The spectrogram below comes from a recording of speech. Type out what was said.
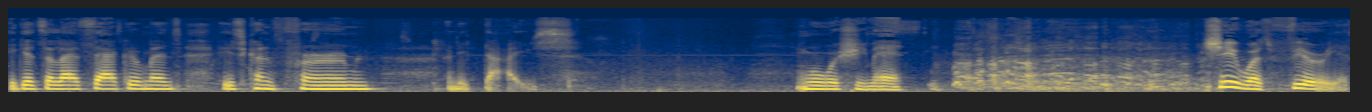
He gets the last sacraments. He's confirmed, and he dies. Well, was she mad? she was furious.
